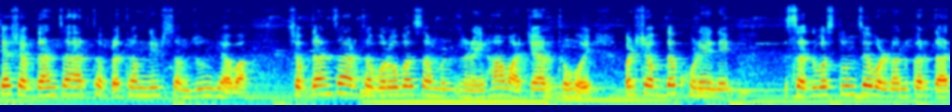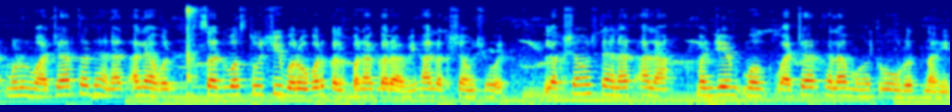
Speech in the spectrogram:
त्या शब्दांचा अर्थ प्रथम नीट समजून घ्यावा. शब्दांचा अर्थ बरोबर समजणे हा वाच्यार्थ होय. पण शब्द खुणेने सद्वस्तूंचे वर्णन करतात. म्हणून वाच्यार्थ ध्यानात आल्यावर सद्वस्तूची बरोबर कल्पना करावी हा लक्षांश होय. लक्षांश ध्यानात आला म्हणजे मग वाच्यार्थाला महत्त्व उरत नाही.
